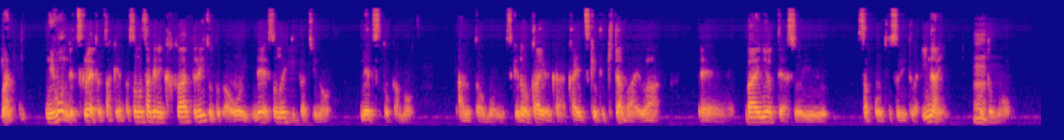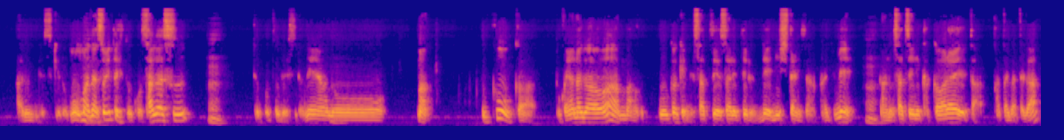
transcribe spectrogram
まあ、日本で作られた作品、やっぱその作品に関わってる人とか多いんで、その人たちの熱とかもあると思うんですけど、海外から買い付けてきた場合は、えー場合によってはそういうサポートする人がいないうんこと。もあるんですけども、まあ、だからそういった人をこう探すうん。ってことですよね。あのーまあ、福岡とか柳川は、まあ、福岡県で撮影されてるんで、西谷さんはじめ、うん。あの、撮影に関わられた方々が、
